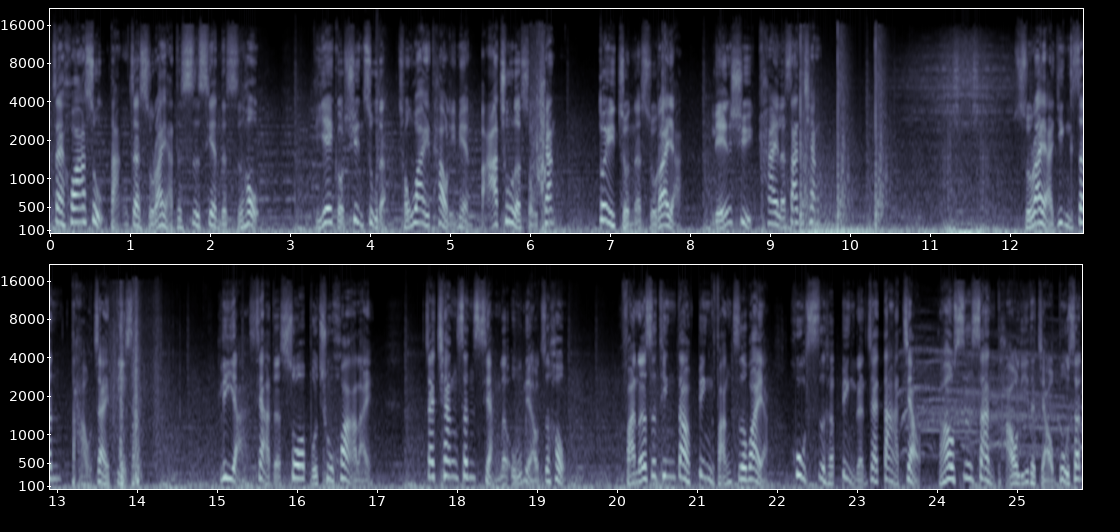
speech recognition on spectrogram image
在花束挡在苏拉雅的视线的时候，迪耶狗迅速地从外套里面拔出了手枪，对准了苏拉雅。连续开了三枪，苏拉雅应声倒在地上。莉亚吓得说不出话来。在枪声响了五秒之后，反而是听到病房之外啊，护士和病人在大叫，然后四散逃离的脚步声。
